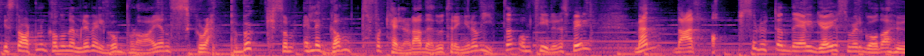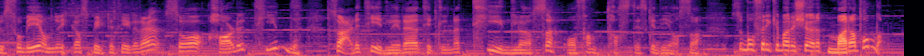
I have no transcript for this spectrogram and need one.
I starten kan du nemlig velge å bla i en scrapbook som elegant forteller deg det du trenger å vite om tidligere spill, men det er absolutt en del gøy som vil gå deg hus forbi om du ikke har spilt det tidligere, så har du tid, så er de tidligere titlene tidløse og fantastiske, de også. Så hvorfor ikke bare kjøre et maraton, da?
